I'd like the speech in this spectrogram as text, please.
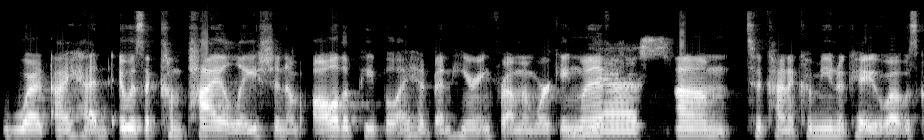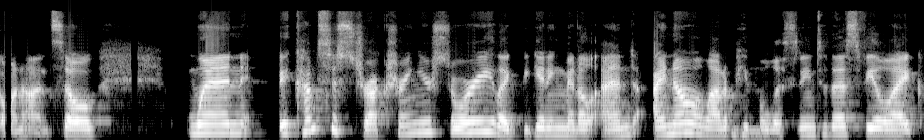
what I had. It was a compilation of all the people I had been hearing from and working with yes. um, to kind of communicate what was going on. So when it comes to structuring your story, like beginning, middle, end, I know a lot of people mm-hmm. listening to this feel like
